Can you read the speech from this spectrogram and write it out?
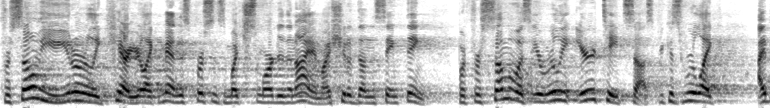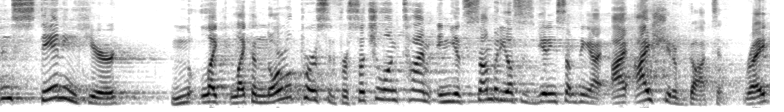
For some of you, you don't really care. You're like, man, this person's much smarter than I am. I should have done the same thing. But for some of us, it really irritates us because we're like, I've been standing here like, like a normal person for such a long time, and yet somebody else is getting something I, I, I should have gotten, right?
